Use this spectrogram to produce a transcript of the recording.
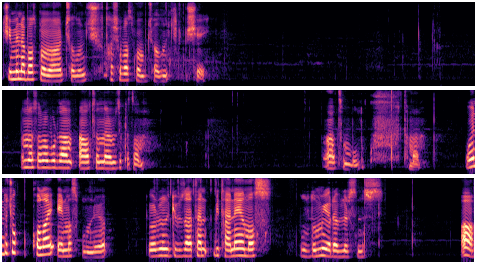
Çimine basmama challenge, taşa basmama challenge bir şey. Ondan sonra buradan altınlarımızı kazanalım. Altın bulduk. Tamam. Bu oyunda çok kolay elmas bulunuyor. Gördüğünüz gibi zaten bir tane elmas bulduğumu görebilirsiniz. Aa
